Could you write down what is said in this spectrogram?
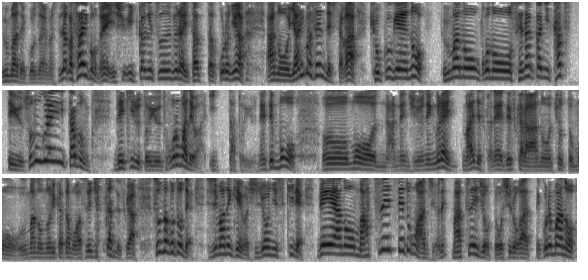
馬でございまして、だから最後のね、一週、一ヶ月ぐらい経った頃には、あの、やりませんでしたが、曲芸の馬のこの背中に立つっていう、そのぐらい多分できるというところまでは行ったというね。で、もう、もう何年、10年ぐらい前ですかね。ですから、あの、ちょっともう馬の乗り方も忘れちゃったんですが、そんなことで、島根県は非常に好きで、で、あの、松江ってとこがあるんですよね。松江城ってお城があって、これもあの、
